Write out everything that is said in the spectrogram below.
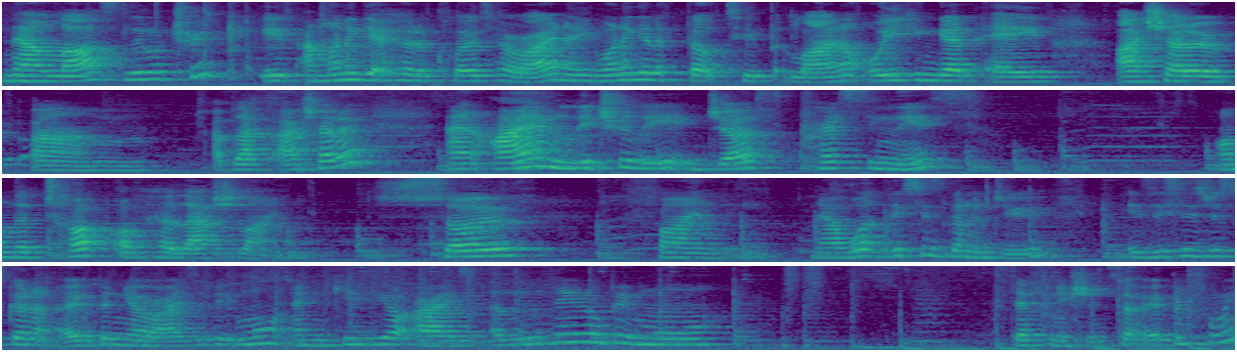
Now last little trick is I'm going to get her to close her eye. Now you want to get a felt tip liner or you can get a eyeshadow, um, a black eyeshadow. And I am literally just pressing this on the top of her lash line. So finely. Now what this is going to do is this is just going to open your eyes a bit more and give your eyes a little bit more definition. So open for me.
